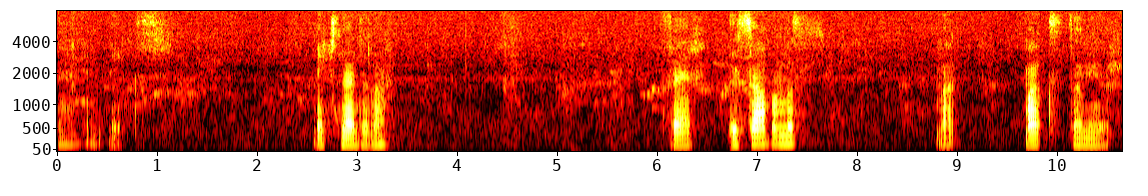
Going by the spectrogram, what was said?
nerede Max? Max nerede lan? Ver. Hesabımız Max tanıyor.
